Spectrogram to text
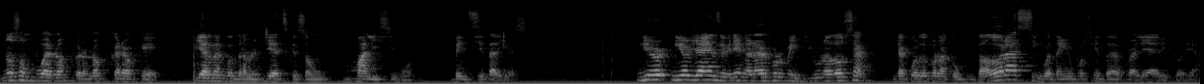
no son buenos, pero no creo que pierdan contra los Jets, que son malísimos. 27 a 10. New York, New York Giants deberían ganar por 21 a 12, de acuerdo con la computadora. 51% de probabilidad de victoria.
